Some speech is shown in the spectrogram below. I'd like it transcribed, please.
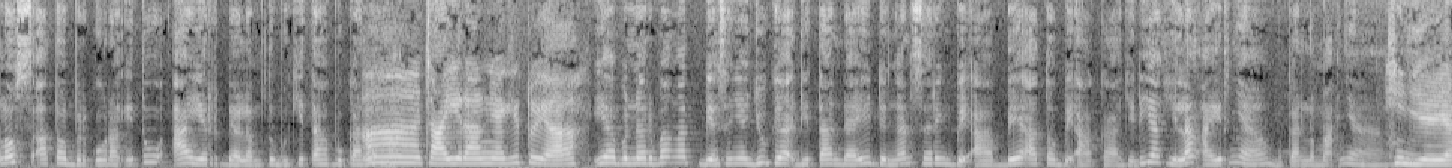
loss atau berkurang itu air dalam tubuh kita bukan lemak. Ah, cairannya gitu ya. Iya benar banget. Biasanya juga ditandai dengan sering BAB atau BAK. Jadi yang hilang airnya bukan lemaknya. Iya ya,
